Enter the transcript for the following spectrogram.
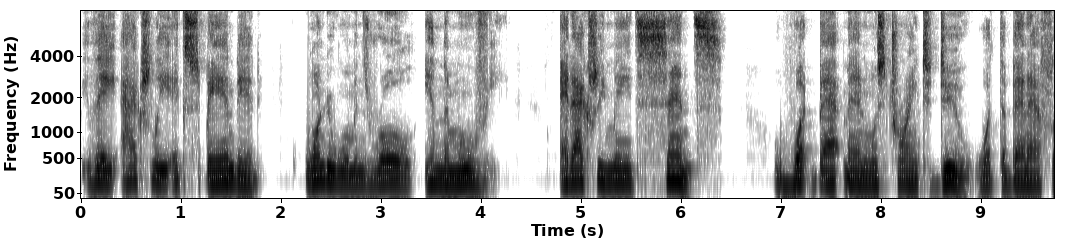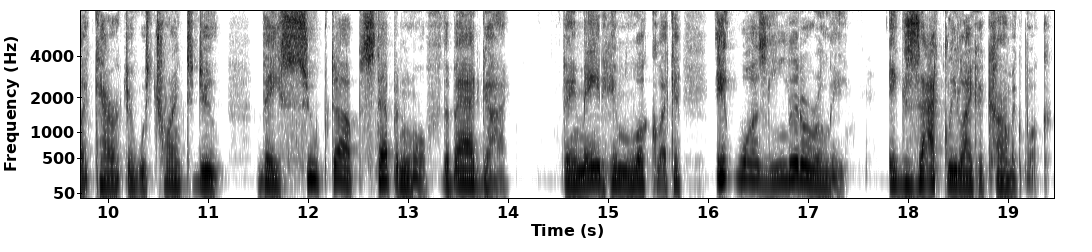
They actually expanded Wonder Woman's role in the movie. It actually made sense what Batman was trying to do, what the Ben Affleck character was trying to do. They souped up Steppenwolf, the bad guy. They made him look like a, it was literally exactly like a comic book.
